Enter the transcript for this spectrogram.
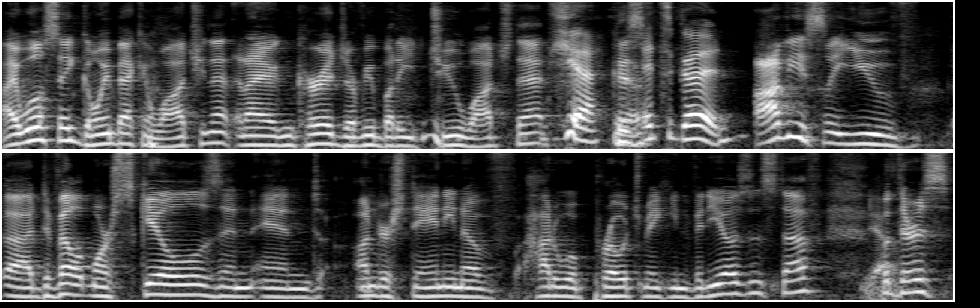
i will say going back and watching that and i encourage everybody to watch that Yeah, 'Cause- it's good. obviously you've uh, developed more skills and and understanding of how to approach making videos and stuff Yeah. but there's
